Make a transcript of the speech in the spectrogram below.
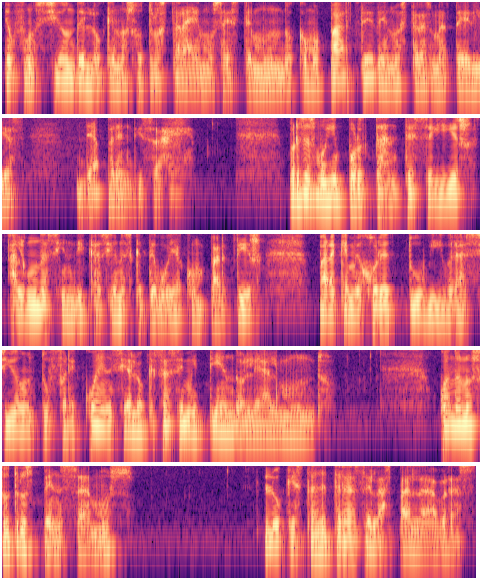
en función de lo que nosotros traemos a este mundo como parte de nuestras materias de aprendizaje. Por eso es muy importante seguir algunas indicaciones que te voy a compartir para que mejore tu vibración, tu frecuencia, lo que estás emitiéndole al mundo. Cuando nosotros pensamos, lo que está detrás de las palabras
